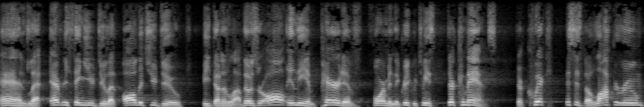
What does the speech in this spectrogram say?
and let everything you do, let all that you do be done in love. Those are all in the imperative form in the Greek, which means they're commands. They're quick. This is the locker room,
